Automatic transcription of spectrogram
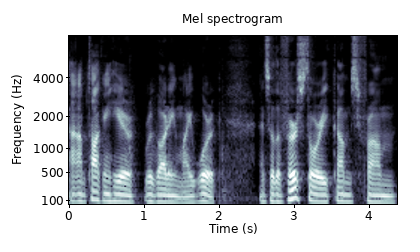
I'm talking here regarding my work. And so the first story comes from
